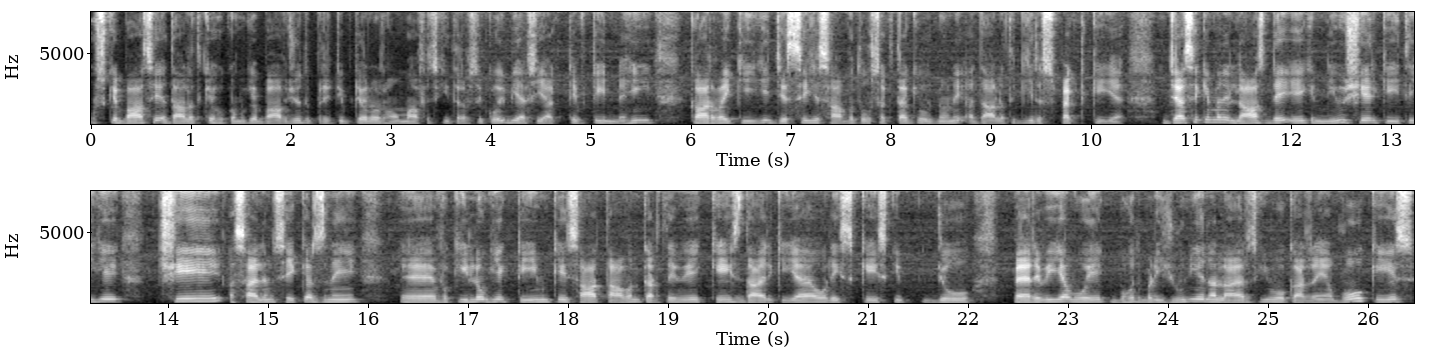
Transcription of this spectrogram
उसके बाद से अदालत के हुक्म के बावजूद प्रीटी पटेल और होम ऑफ़िस की तरफ़ से कोई भी ऐसी एक्टिविटी नहीं कार्रवाई की गई, जिससे ये साबित हो सकता है कि उन्होंने अदालत की रिस्पेक्ट की है। जैसे कि मैंने लास्ट डे एक न्यूज़ शेयर की थी कि छः असाइलम सेकर्स ने वकीलों की एक टीम के साथ तावन करते हुए केस दायर किया है और इस केस की जो पैरवी या वो एक बहुत बड़ी यूनियन है लायर्स की वो कर रहे हैं। वो केस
